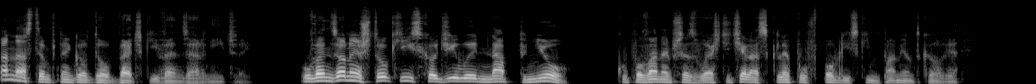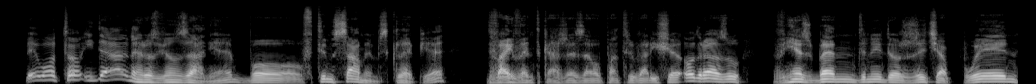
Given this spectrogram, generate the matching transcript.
a następnego do beczki wędzarniczej. Uwędzone sztuki schodziły na pniu, kupowane przez właściciela sklepu w pobliskim pamiątkowie. Było to idealne rozwiązanie, bo w tym samym sklepie dwaj wędkarze zaopatrywali się od razu w niezbędny do życia płyn,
